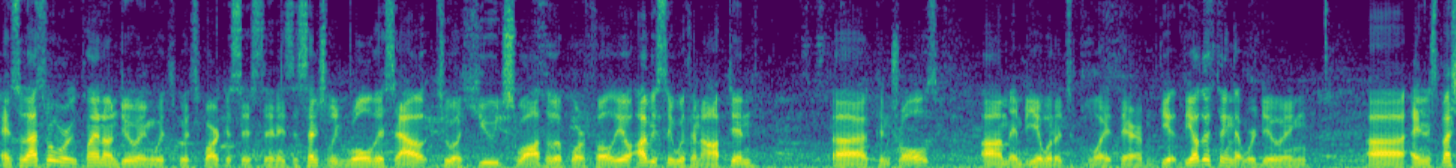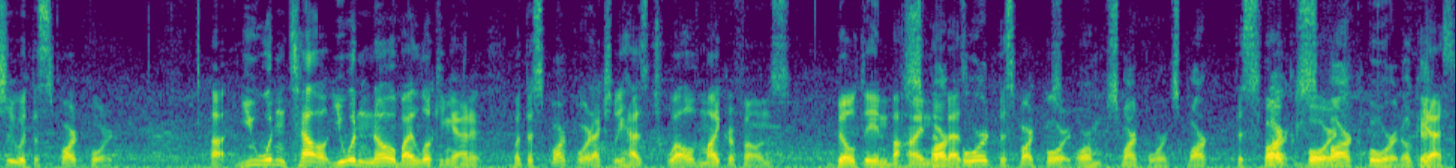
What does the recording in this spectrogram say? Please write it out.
And so that's what we plan on doing with, with Spark Assistant, is essentially roll this out to a huge swath of the portfolio, obviously with an opt-in uh, controls, um, and be able to deploy it there. The, the other thing that we're doing, uh, and especially with the Spark board, uh, you wouldn't tell, you wouldn't know by looking at it, but the Spark board actually has 12 microphones built in behind Spark the bezel. Board? The Spark board. Or Smart board, Spark? The Spark, Spark board. Spark board, okay. Yes.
